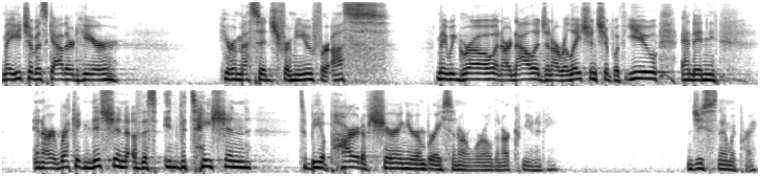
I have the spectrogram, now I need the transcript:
May each of us gathered here hear a message from you for us. May we grow in our knowledge and our relationship with you and in, in our recognition of this invitation to be a part of sharing your embrace in our world and our community. In Jesus' name we pray.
